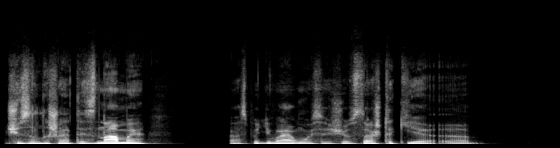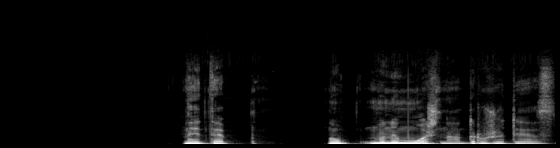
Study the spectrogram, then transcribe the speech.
що залишаєтесь з нами. Е, Сподіваємося, що все ж таки, е, знаєте, ну, ну не можна дружити з,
